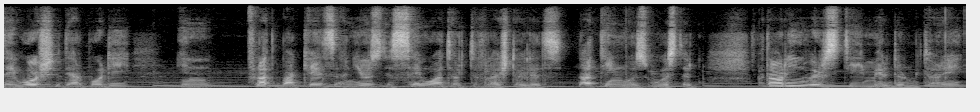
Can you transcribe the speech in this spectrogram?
They wash their body in flat buckets and use the same water to flush toilets. Nothing was wasted. At our university male dormitory,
